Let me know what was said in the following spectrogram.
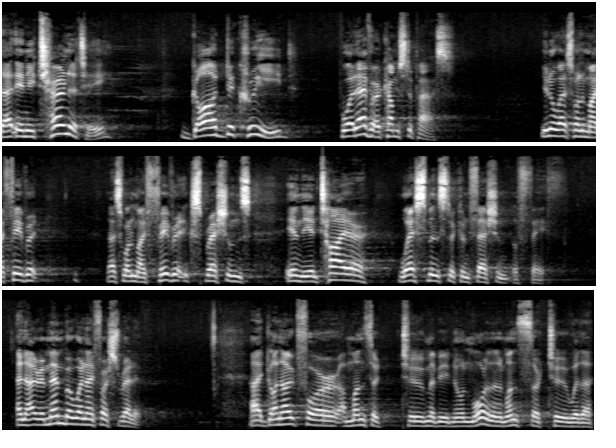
that in eternity, God decreed whatever comes to pass. You know, that's one of my favorite that's one of my favorite expressions in the entire Westminster Confession of Faith. And I remember when I first read it. I'd gone out for a month or two, maybe no more than a month or two, with a,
